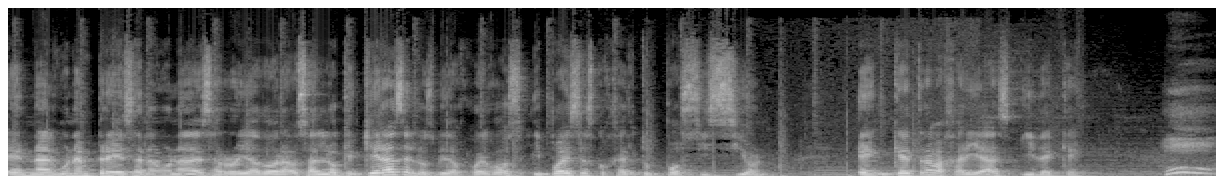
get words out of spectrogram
en alguna empresa, en alguna desarrolladora, o sea, lo que quieras de los videojuegos y puedes escoger tu posición. ¿En qué trabajarías y de qué?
